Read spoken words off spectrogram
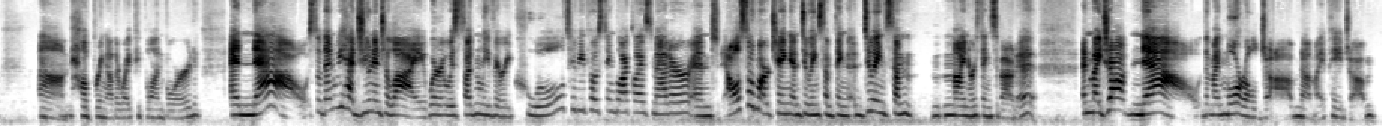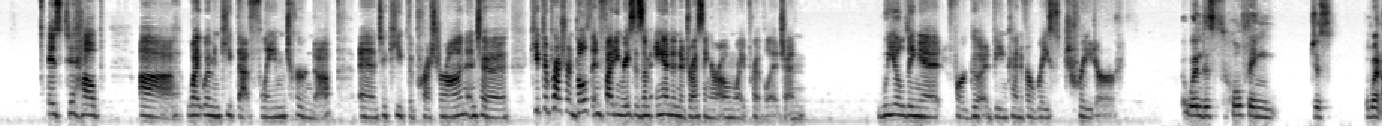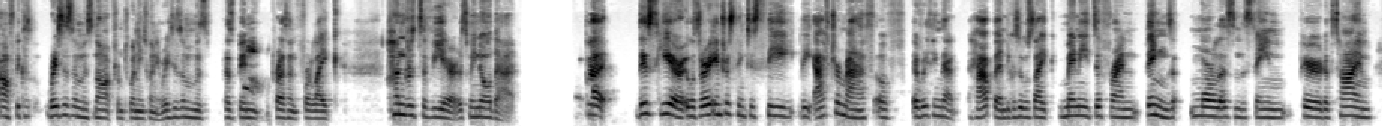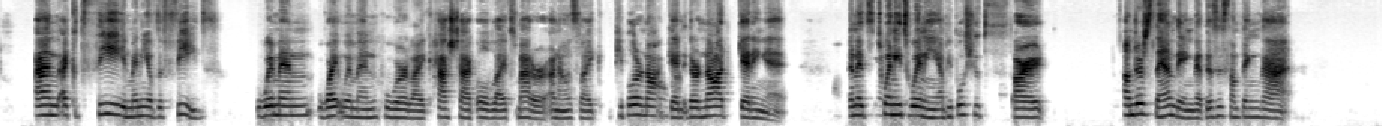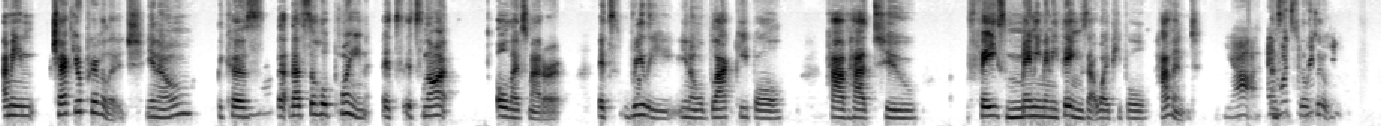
um, help bring other white people on board. And now, so then we had June and July where it was suddenly very cool to be posting Black Lives Matter and also marching and doing something, doing some minor things about it. And my job now, that my moral job, not my paid job, is to help uh, white women keep that flame turned up and to keep the pressure on and to keep the pressure on both in fighting racism and in addressing our own white privilege and wielding it for good, being kind of a race traitor. When this whole thing just went off, because racism is not from 2020, racism has, has been oh. present for like hundreds of years. We know that. But this year it was very interesting to see the aftermath of everything that happened because it was like many different things more or less in the same period of time. And i could see in many of the feeds women white women who were like hashtag all lives matter. And i was like people are not oh, getting they're not getting it. And it's 2020 and people should start understanding that this is something that i mean check your privilege you know because mm-hmm. that, that's the whole point. It's it's not all lives matter. It's really you know black people have had to face many many things that white people haven't. Yeah and, and what's really do.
